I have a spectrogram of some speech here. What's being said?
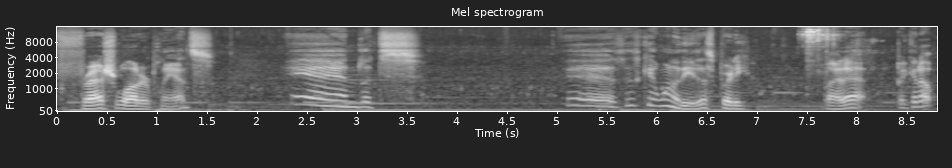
Freshwater plants. And let's yeah, let's get one of these. That's pretty. Buy that. pick it up.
